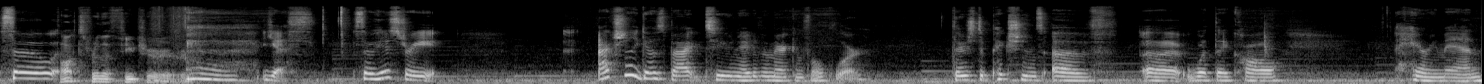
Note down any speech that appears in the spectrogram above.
So Thoughts for the future. Yes. So history actually goes back to Native American folklore. There's depictions of uh, what they call hairy man,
